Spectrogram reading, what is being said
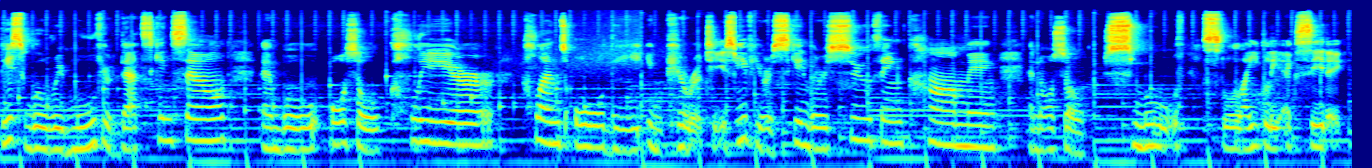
this will remove your dead skin cell and will also clear cleanse all the impurities. Give your skin very soothing, calming, and also smooth, slightly acidic.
